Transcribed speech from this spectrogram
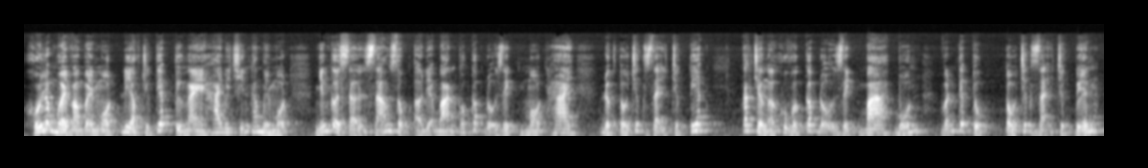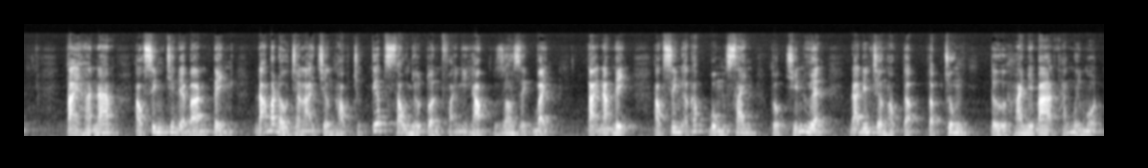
Khối lớp 10 và 11 đi học trực tiếp từ ngày 29 tháng 11. Những cơ sở giáo dục ở địa bàn có cấp độ dịch 1, 2 được tổ chức dạy trực tiếp. Các trường ở khu vực cấp độ dịch 3, 4 vẫn tiếp tục tổ chức dạy trực tuyến. Tại Hà Nam, học sinh trên địa bàn tỉnh đã bắt đầu trở lại trường học trực tiếp sau nhiều tuần phải nghỉ học do dịch bệnh. Tại Nam Định, học sinh ở các vùng xanh thuộc 9 huyện đã đến trường học tập tập trung từ 23 tháng 11.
